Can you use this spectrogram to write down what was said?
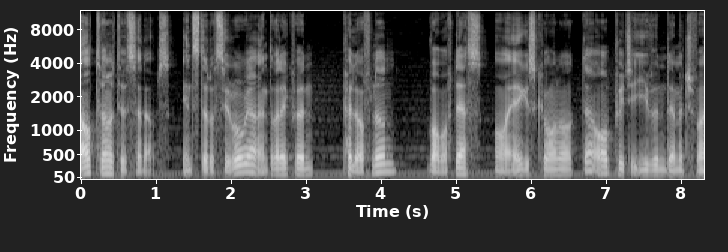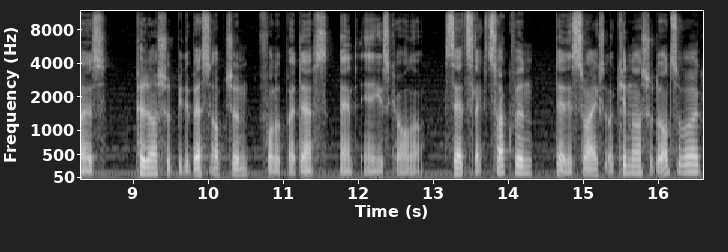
Alternative setups, instead of Siroria and Relequen, Pillar of Nirn, Worm of Death or Aegis Caller, they're all pretty even damage wise. Pillar should be the best option, followed by Depths and Aegis Caller. Sets like Tzogvin, Deadly Strikes or Kinder should also work,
